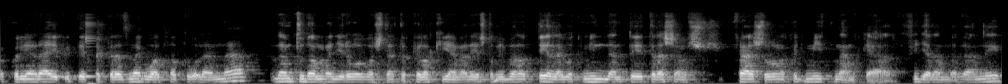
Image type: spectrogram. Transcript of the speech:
akkor ilyen ráépítésekkel ez megoldható lenne. Nem tudom, mennyire olvastátok el a kiemelést, amiben ott tényleg ott minden tételesen felsorolnak, hogy mit nem kell figyelembe venni.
